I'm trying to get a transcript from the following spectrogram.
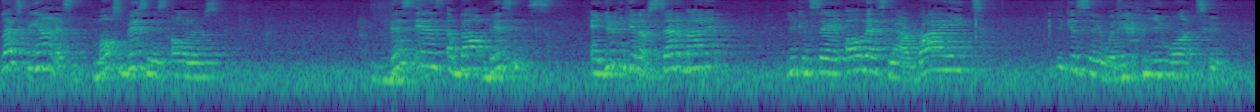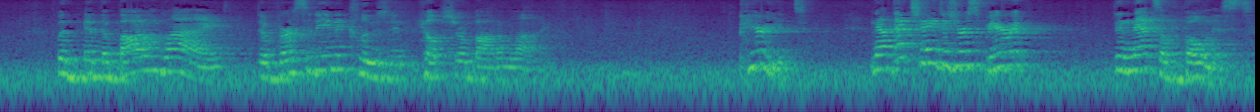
Let's be honest, most business owners, this is about business. And you can get upset about it. You can say, oh, that's not right. You can say whatever you want to. But at the bottom line, diversity and inclusion helps your bottom line. Period. Now, if that changes your spirit, then that's a bonus.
